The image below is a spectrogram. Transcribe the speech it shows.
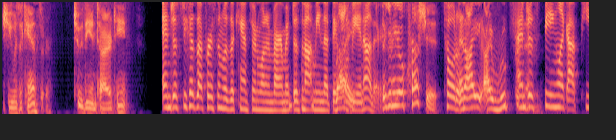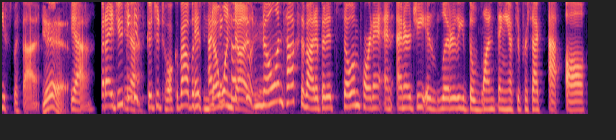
she was a cancer to the entire team. And just because that person was a cancer in one environment does not mean that they will be in others. They're going to go crush it. Totally. And I, I root for and them. just being like at peace with that. yeah. Yeah. But I do think Yeah. it's good to talk about because It's- I no think one so, does. too. No one talks about it, but it's so important. And energy is literally the one thing you have to protect at all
